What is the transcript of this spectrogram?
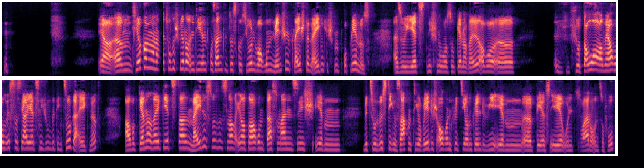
ja, ähm, hier kommen wir natürlich wieder in die interessante Diskussion, warum Menschenfleisch denn eigentlich ein Problem ist. Also jetzt nicht nur so generell, aber äh, für Dauerernährung ist das ja jetzt nicht unbedingt so geeignet. Aber generell geht es da meines Wissens nach eher darum, dass man sich eben mit so lustigen Sachen theoretisch auch infizieren könnte, wie eben äh, BSE und so weiter und so fort.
